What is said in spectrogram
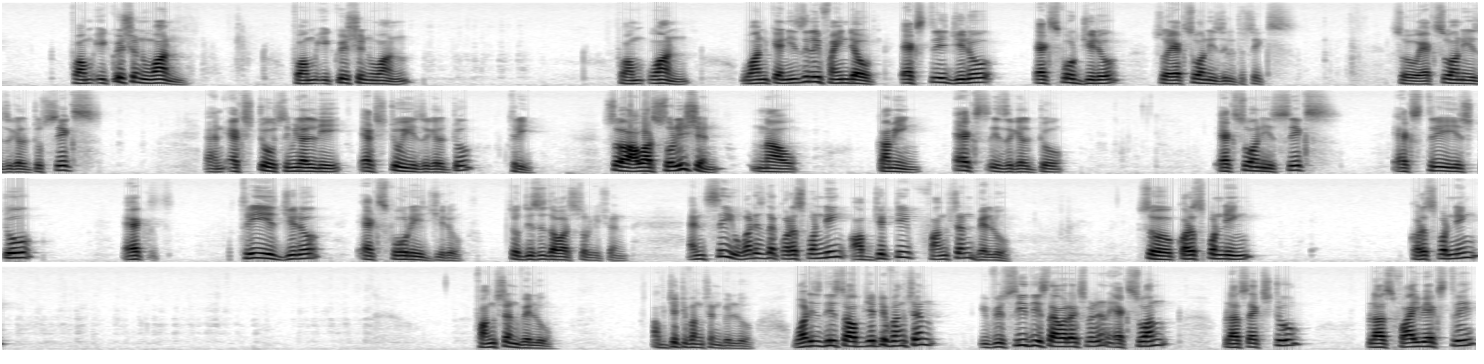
from equation 1 from equation 1 from 1 one can easily find out x 3 0 x 4 0. So, x 1 is equal to 6. So, x 1 is equal to 6 and x 2 similarly x 2 is equal to 3. So, our solution now coming x is equal to x 1 is 6, x 3 is 2, x 3 is 0, x 4 is 0. So, this is our solution and see what is the corresponding objective function value. So, corresponding corresponding function value objective function value. What is this objective function? If you see this our expression x 1 plus x 2 plus 5 x 3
